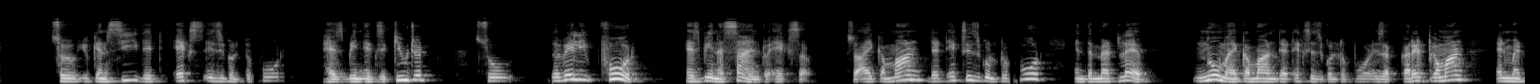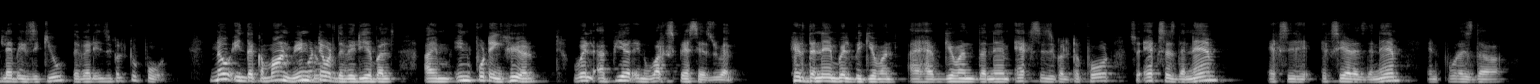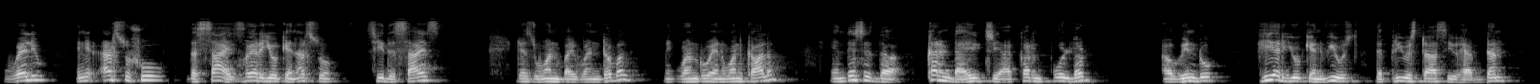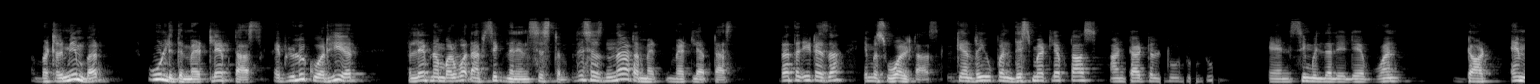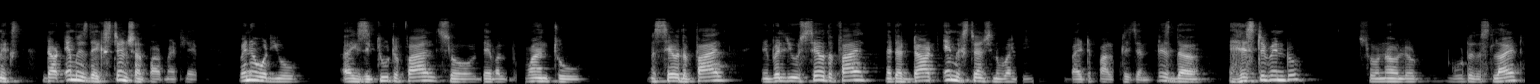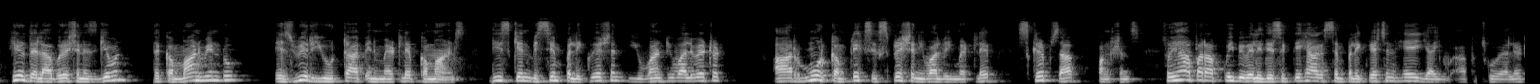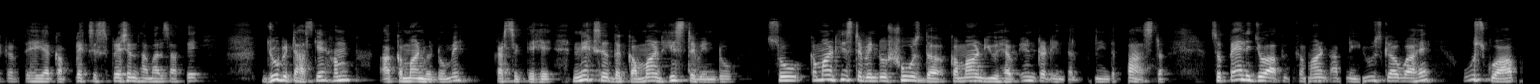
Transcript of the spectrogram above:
So you can see that x is equal to 4 has been executed. So the value 4 has been assigned to x. So I command that x is equal to 4 and the MATLAB. Know my command that x is equal to 4 is a correct command and MATLAB execute the value is equal to 4. Now in the command window, whatever the variables I'm inputting here will appear in workspace as well. Here the name will be given. I have given the name x is equal to 4 so x is the name x, x here is the name and 4 is the value. And it also show the size. Where you can also see the size it is one by one double one row and one column. And this is the current directory or current folder a window. Here you can view the previous task you have done. But remember only the MATLAB task if you look over here lab number one app signaling system. This is not a MATLAB task. Rather it is a MS Word task. You can reopen this MATLAB task untitled 222 and similarly lab 1 dot mx dot m is the extension for MATLAB. Whenever you execute a file so they will want to save the file. And when you save the file that the dot m extension will be by default present. This is the history window. So now let's go to the slide. Here the elaboration is given. The command window is where you type in MATLAB commands. These can be simple equation. You want evaluated or more complex expression involving MATLAB scripts or functions. So, यहाँ पर आप कोई भी value दे सकते हैं। अगर simple equation है या आप उसको वैलिड करते हैं या कम्प्लेक्स एक्सप्रेशन हमारे साथ है, जो भी टास्क है, हम कमांड विंडो में कर सकते हैं। Next the command history window so command history window shows the command you have entered in in the past so पहले जो आप कमांड आपने यूज़ किया हुआ है, उसको आप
